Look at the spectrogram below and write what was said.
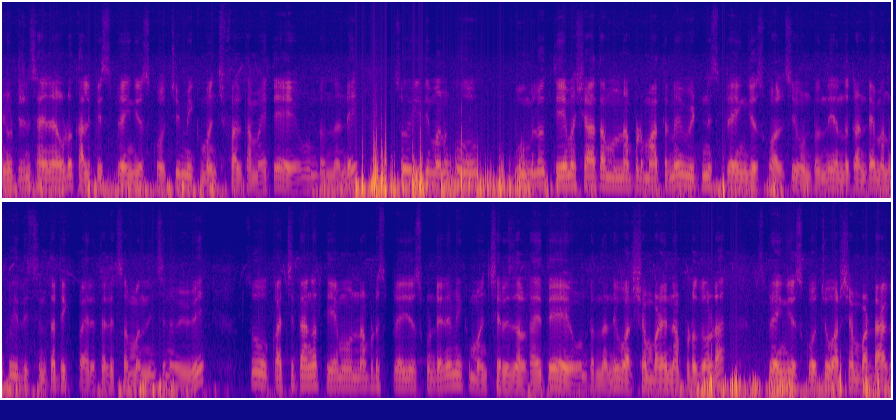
న్యూట్రిన్స్ అయినా కూడా కలిపి స్ప్రేయింగ్ చేసుకోవచ్చు. మీకు మంచి ఫలితం అయితే ఉంటుందండి. సో ఇది మనకు భూమిలో తేమ శాతం ఉన్నప్పుడు మాత్రమే వీటిని స్ప్రేయింగ్ చేసుకోవాల్సి ఉంటుంది. ఎందుకంటే మనకు ఇది సింథటిక్ పైరతలకు సంబంధించినవి ఇవి. సో ఖచ్చితంగా తేమ ఉన్నప్పుడు స్ప్రే చేసుకుంటేనే మీకు మంచి రిజల్ట్ అయితే ఉంటుందండి. వర్షం పడినప్పుడు కూడా స్ప్రేయింగ్ చేసుకోవచ్చు. వర్షం పడ్డాక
